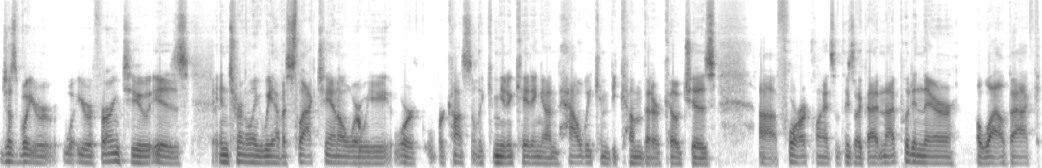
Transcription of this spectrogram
just what you're what you're referring to is internally we have a Slack channel where we we're we're constantly communicating on how we can become better coaches uh, for our clients and things like that. And I put in there a while back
